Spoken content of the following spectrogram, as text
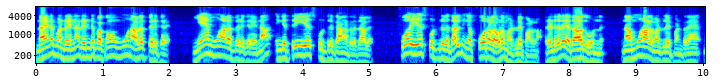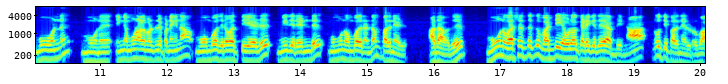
நான் என்ன பண்ணுறேன்னா ரெண்டு பக்கமும் மூணால பெருக்கிறேன். ஏன் மூணால பெருக்கிறேன்னா இங்கே த்ரீ இயர்ஸ் கொடுத்துருக்காங்கன்றதால. ஃபோர் இயர்ஸ் கொடுத்துருக்கதால நீங்கள் ஃபோர் அளவில் மல்டிப்ளை பண்ணலாம். ரெண்டு தடவை ஏதாவது ஒன்று நான் மூணால் மல்டிப்ளை பண்ணுறேன் மூ ஒன்று மூணு. இங்கே மூணால் மல்டிப்ளை பண்ணிங்கன்னா ஒம்பது இருபத்தி ஏழு மீதி ரெண்டு மூணு ஒம்பது ரெண்டும் பதினேழு. அதாவது மூணு வருஷத்துக்கு வட்டி எவ்வளோ கிடைக்குது அப்படின்னா நூற்றி பதினேழு ரூபா.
